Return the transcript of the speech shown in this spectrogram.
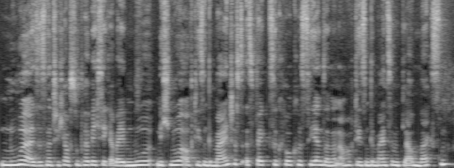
nur, also es ist natürlich auch super wichtig, aber eben nur, nicht nur auf diesen Gemeinschaftsaspekt zu fokussieren, sondern auch auf diesen gemeinsamen Glauben wachsen.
